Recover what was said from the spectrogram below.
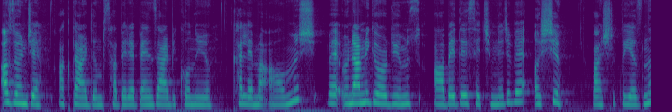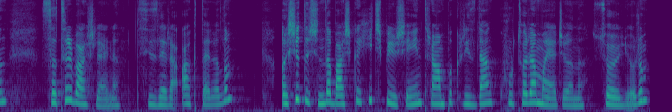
az önce aktardığımız habere benzer bir konuyu kaleme almış ve önemli gördüğümüz ABD seçimleri ve aşı başlıklı yazının satır başlarını sizlere aktaralım. Aşı dışında başka hiçbir şeyin Trump'ı krizden kurtaramayacağını söylüyorum.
